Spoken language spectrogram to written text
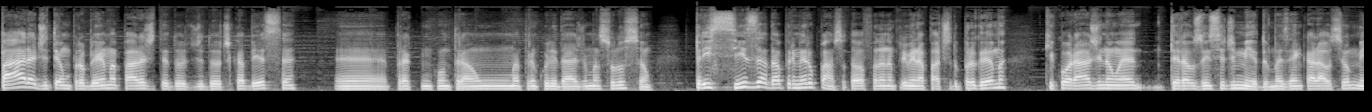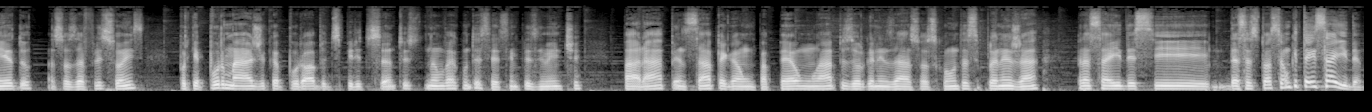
para de ter um problema, para de ter dor de, dor de cabeça, é, para encontrar uma tranquilidade, uma solução. Precisa dar o primeiro passo. Eu estava falando na primeira parte do programa que coragem não é ter ausência de medo, mas é encarar o seu medo, as suas aflições, porque por mágica, por obra do Espírito Santo, isso não vai acontecer. Simplesmente parar, pensar, pegar um papel, um lápis, organizar as suas contas, se planejar para sair desse, dessa situação que tem saída.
